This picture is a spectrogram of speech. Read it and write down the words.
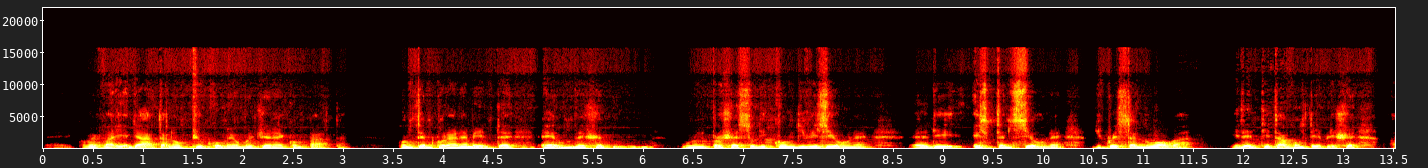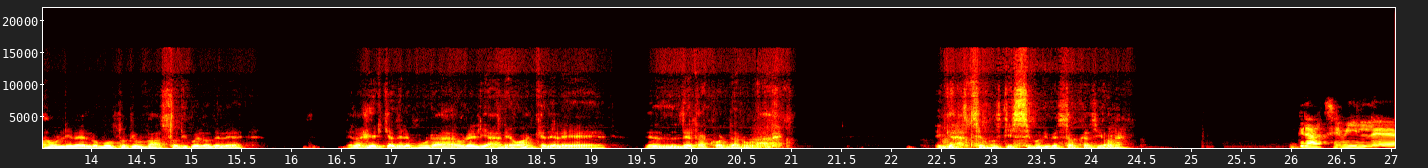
eh, come, variegata, non più come omogenea e compatta. Contemporaneamente è invece un processo di condivisione, eh, di estensione di questa nuova identità molteplice a un livello molto più vasto di quello delle, della cerchia delle mura aureliane o anche delle, del, del raccordo anulare. E grazie moltissimo di questa occasione. Grazie mille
